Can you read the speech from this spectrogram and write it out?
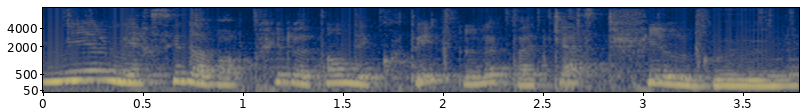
Mille merci d'avoir pris le temps d'écouter le podcast Feel Good.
